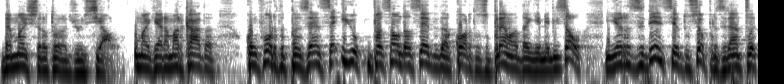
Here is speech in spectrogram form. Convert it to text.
da Magistratura Judicial. Uma guerra marcada com forte presença e ocupação da sede da Corte Suprema da Guiné-Bissau e a residência do seu presidente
